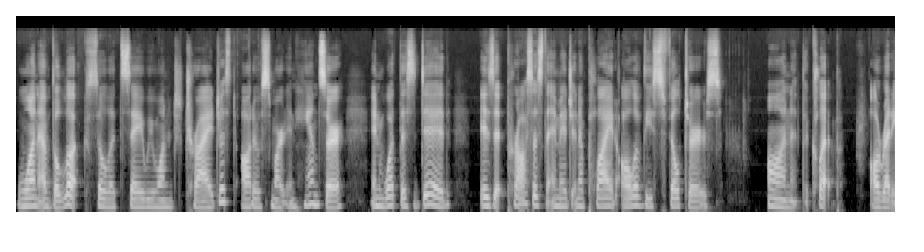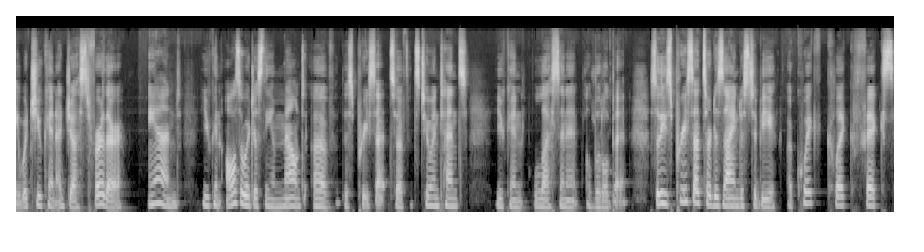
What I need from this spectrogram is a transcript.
one of the looks. So let's say we wanted to try just Auto Smart Enhancer. And what this did is it processed the image and applied all of these filters on the clip already, which you can adjust further. And you can also adjust the amount of this preset. So if it's too intense, you can lessen it a little bit. So these presets are designed just to be a quick click fix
